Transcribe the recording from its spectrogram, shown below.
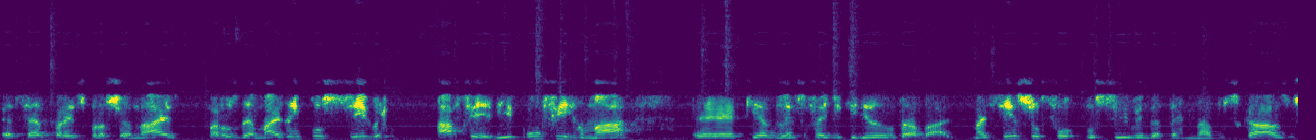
exceto para esses profissionais, para os demais é impossível aferir, confirmar é, que a doença foi adquirida no trabalho. Mas se isso for possível em determinados casos,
